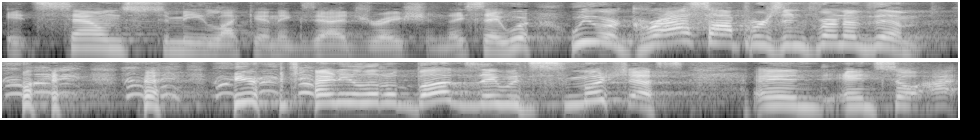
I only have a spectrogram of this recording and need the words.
It sounds to me like an exaggeration. They say, We were grasshoppers in front of them. we were tiny little bugs. They would smush us. And, and so I,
